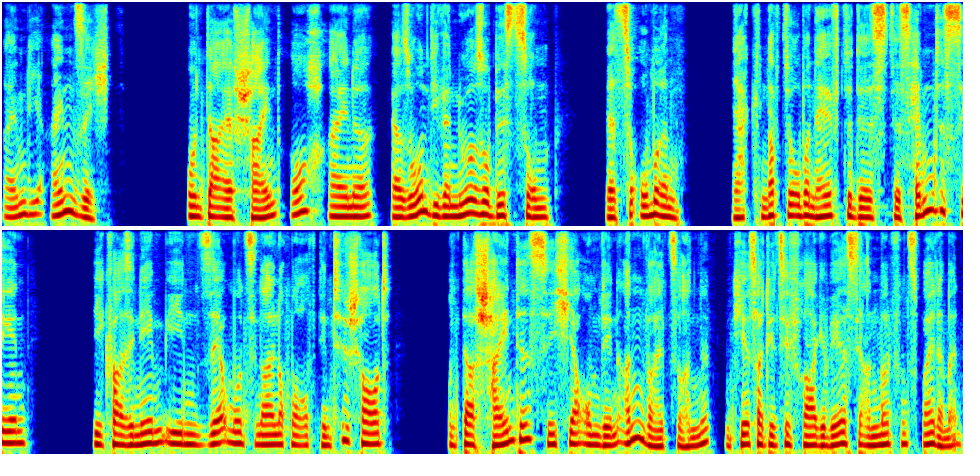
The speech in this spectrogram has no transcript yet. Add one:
einem die Einsicht. Und da erscheint auch eine Person, die wir nur so bis zum, ja, zur oberen, ja, knapp zur oberen Hälfte des, des Hemdes sehen, die quasi neben ihnen sehr emotional nochmal auf den Tisch haut. Und da scheint es sich ja um den Anwalt zu handeln. Und hier ist halt jetzt die Frage, wer ist der Anwalt von Spider-Man?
